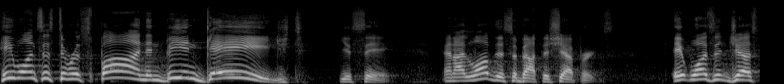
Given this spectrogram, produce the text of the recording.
he wants us to respond and be engaged, you see. And I love this about the shepherds. It wasn't just,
